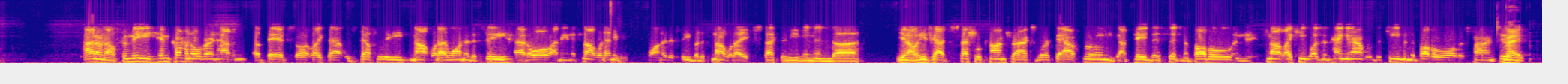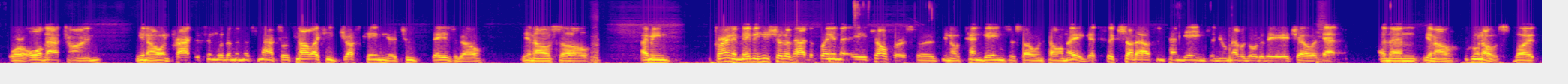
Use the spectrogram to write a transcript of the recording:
I don't know. For me, him coming over and having a bad start like that was definitely not what I wanted to see at all. I mean, it's not what anybody wanted to see, but it's not what I expected even. And uh, you know, he's got special contracts worked out for him. He got paid to sit in the bubble, and it's not like he wasn't hanging out with the team in the bubble all this time too, Right. Or all that time, you know, and practicing with him in this match. So it's not like he just came here two days ago, you know. So, I mean, granted, maybe he should have had to play in the AHL first for you know ten games or so and tell him, hey, get six shutouts in ten games, and you'll never go to the AHL again. and then you know who knows. But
